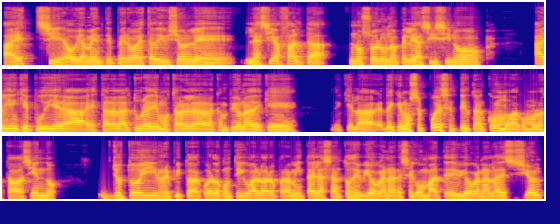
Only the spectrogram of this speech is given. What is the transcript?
A este, sí, obviamente, pero a esta división le, le hacía falta no solo una pelea así, sino alguien que pudiera estar a la altura y demostrarle a la campeona de que, de que, la, de que no se puede sentir tan cómoda como lo estaba haciendo yo estoy, repito, de acuerdo contigo Álvaro, para mí Tayla Santos debió ganar ese combate, debió ganar la decisión,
